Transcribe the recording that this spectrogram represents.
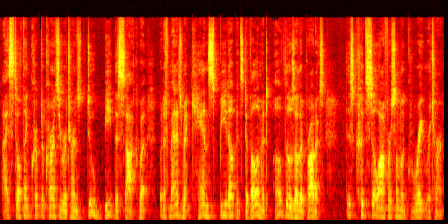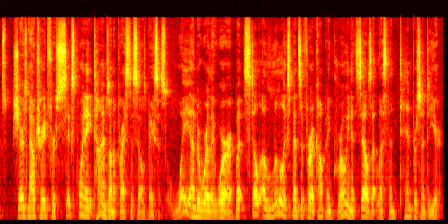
I still think cryptocurrency returns do beat the stock, but, but if management can speed up its development of those other products, this could still offer some of the great returns. Shares now trade for 6.8 times on a price to sales basis, way under where they were, but still a little expensive for a company growing its sales at less than 10% a year.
